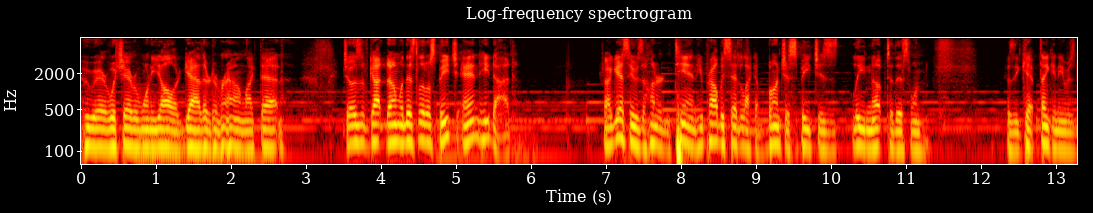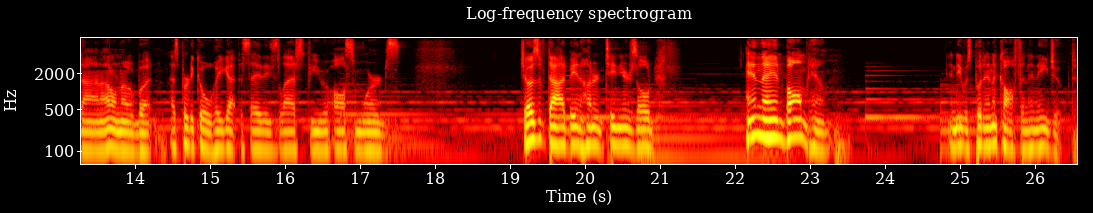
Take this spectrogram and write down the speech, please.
Whoever, whichever one of y'all are gathered around like that. Joseph got done with this little speech and he died. So I guess he was 110. He probably said like a bunch of speeches leading up to this one because he kept thinking he was dying. I don't know, but that's pretty cool. He got to say these last few awesome words. Joseph died being 110 years old, and they embalmed him, and he was put in a coffin in Egypt.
